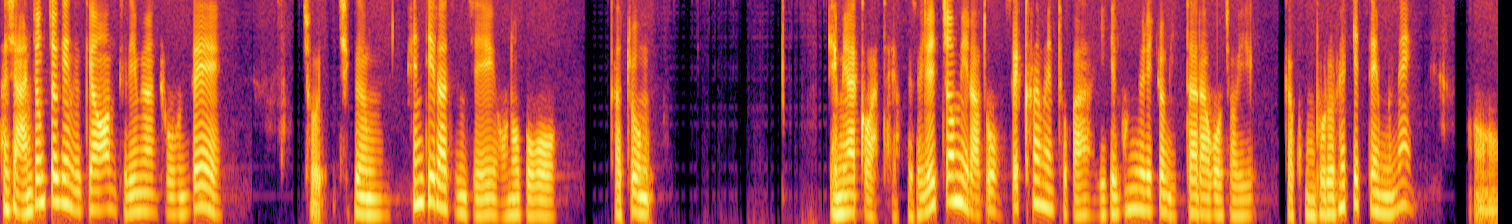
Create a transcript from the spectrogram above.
사실 안정적인 의견 드리면 좋은데 저 지금 캔디라든지 언어버가 좀 애매할 것 같아요. 그래서 1점이라도 세크라멘토가 이길 확률이 좀 있다라고 저희가 공부를 했기 때문에 어,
